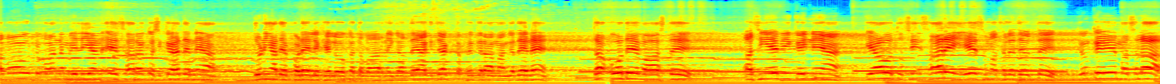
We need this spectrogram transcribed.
ਅਬਾਊਟ 1 ਮਿਲੀਅਨ ਇਹ ਸਾਰਾ ਕੁਝ ਕਹਿ ਦਿੰਨੇ ਆ ਦੁਨੀਆ ਦੇ ਪੜ੍ਹੇ ਲਿਖੇ ਲੋਕ ਇਤਬਾਰ ਨਹੀਂ ਕਰਦੇ ਐਗਜ਼ੈਕਟ ਫਿਗਰਾਂ ਮੰਗਦੇ ਨੇ। ਤਾਂ ਉਹਦੇ ਵਾਸਤੇ ਅਸੀਂ ਇਹ ਵੀ ਕਹਿੰਨੇ ਆ ਕਿ ਆਓ ਤੁਸੀਂ ਸਾਰੇ ਇਸ ਮਸਲੇ ਦੇ ਉੱਤੇ। ਕਿਉਂਕਿ ਇਹ ਮਸਲਾ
